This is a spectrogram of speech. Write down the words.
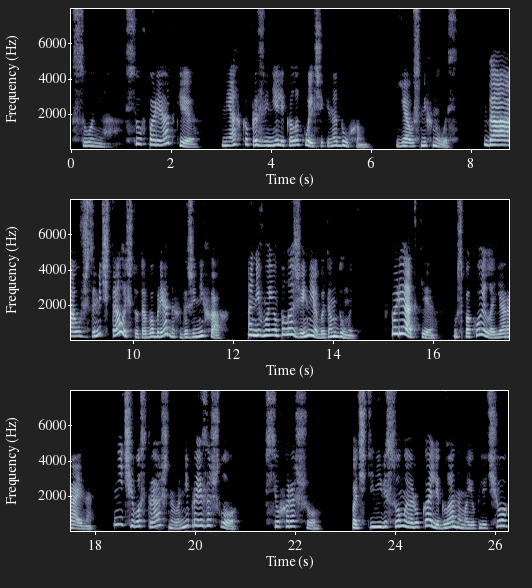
«Соня, все в порядке?» Мягко прозвенели колокольчики над ухом. Я усмехнулась. Да уж, замечталась что-то об обрядах да женихах, а не в моем положении об этом думать. В порядке, успокоила я Райна. Ничего страшного не произошло. Все хорошо. Почти невесомая рука легла на мое плечо,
